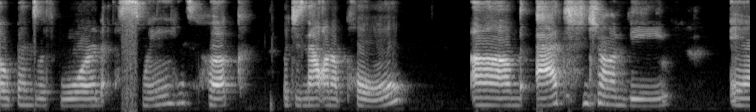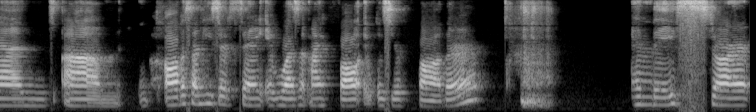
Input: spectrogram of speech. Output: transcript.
opens with Ward swinging his hook, which is now on a pole um, at John B. And um, all of a sudden he starts saying, It wasn't my fault, it was your father. And they start,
